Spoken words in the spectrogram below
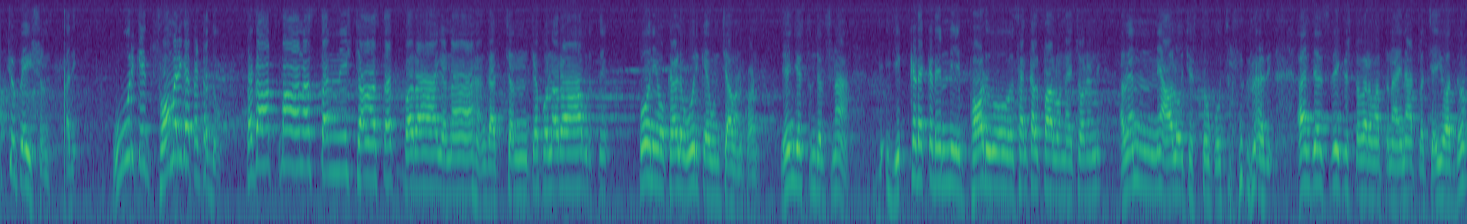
occupation అది. ఊరికి సోమరిగా పెట్టద్దు. తదాత్మానస్తన్నిష్టా తత్పరాయణ గచ్చంత్య పునరావృత్తి. పోనీ ఒకవేళ ఊరికే ఉంచామనుకోండి. ఏం చేస్తుంది తెలిసిన? ఎక్కడెక్కడెన్ని పాడు సంకల్పాలు ఉన్నాయి చూడండి. అవన్నీ ఆలోచిస్తూ కూర్చుంటున్నది. అని చెప్పి శ్రీకృష్ణ పరమాత్మ ఆయన అట్లా చేయవద్దు.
